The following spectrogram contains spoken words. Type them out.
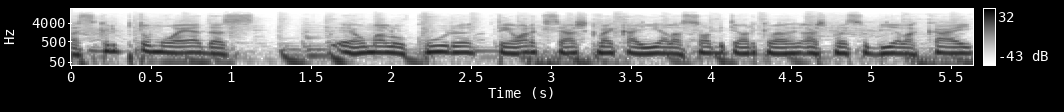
as criptomoedas é uma loucura. Tem hora que você acha que vai cair, ela sobe, tem hora que acha que vai subir, ela cai.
